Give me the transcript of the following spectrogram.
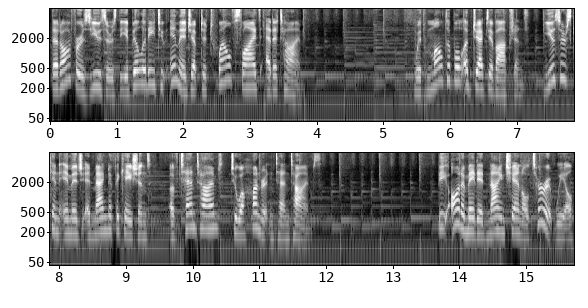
that offers users the ability to image up to 12 slides at a time. With multiple objective options, users can image at magnifications of 10 times to 110 times. The automated 9-channel turret wheel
